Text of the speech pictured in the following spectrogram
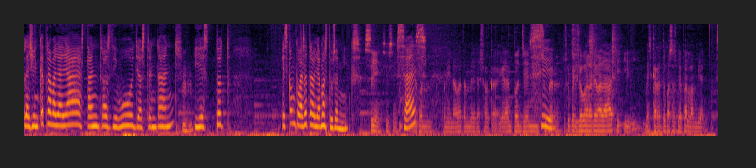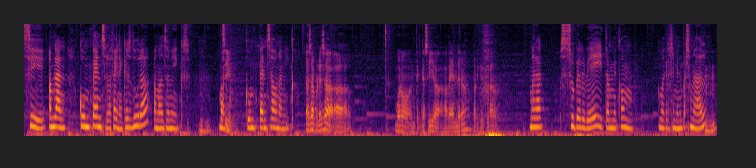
la gent que treballa allà està entre els 18 i els 30 anys Mhm. i és tot... És com que vas a treballar amb els teus amics. Sí, sí, sí. Saps? Jo quan, quan hi anava també era això, que eren tot gent Sí. super, super jove de la teva edat i, i més que res tu passes bé per l'ambient. Sí, en plan, compensa la feina que és dura amb els amics. Mm -hmm. Bueno, Sí. compensa una mica. Has après a, a... Bueno, entenc que sí, a, a vendre, perquè clar... M'ha anat superbé i també com, com a creixement personal, Mhm.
